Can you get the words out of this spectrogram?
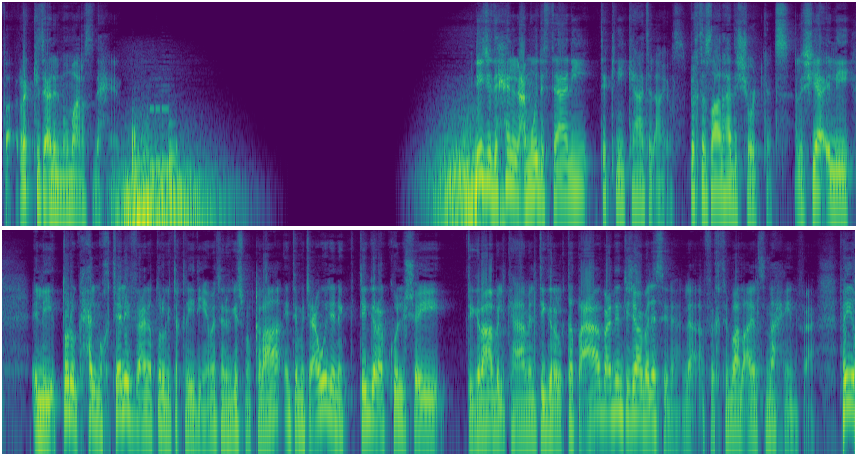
فركز على الممارسة دحين. نيجي دحين للعمود الثاني تكنيكات ال IELTS. باختصار هذه ال shortcuts الأشياء اللي اللي طرق حل مختلفة عن الطرق التقليدية. مثلا في قسم القراءة أنت متعود إنك تقرأ كل شيء تقراه بالكامل تقرأ القطعة بعدين تجاوب الأسئلة. لا في اختبار ال IELTS ما حينفع. فهي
